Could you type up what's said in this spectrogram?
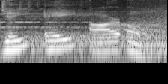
J A R O.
